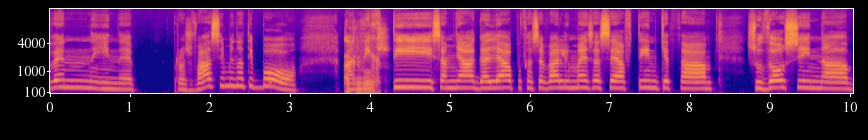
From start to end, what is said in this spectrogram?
δεν είναι προσβάσιμη να την πω. Ακριβώς. Ανοιχτή σαν μια αγκαλιά που θα σε βάλει μέσα σε αυτήν και θα σου δώσει να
